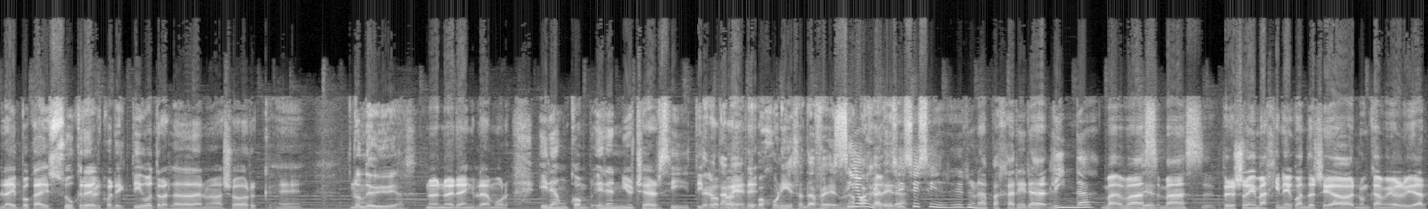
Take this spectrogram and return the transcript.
la época de Sucre del colectivo trasladada a Nueva York. eh, no. ¿Dónde vivías? No, no era en glamour. Era, un, era en New Jersey. Tipo Pero también, aparte- tipo Junín, Santa Fe, Sí, una obvio. pajarera. Sí, sí, sí, era una pajarera linda, ma- más, Bien. más, pero yo me imaginé cuando llegaba, nunca me voy a olvidar,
